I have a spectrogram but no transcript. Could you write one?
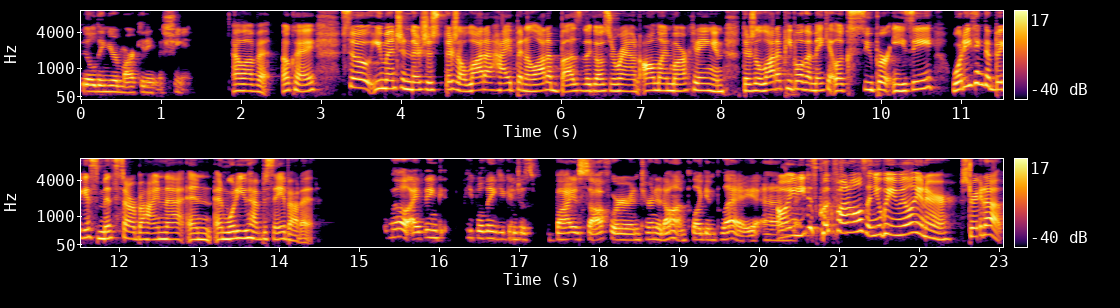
building your marketing machine. I love it. Okay. So you mentioned there's just there's a lot of hype and a lot of buzz that goes around online marketing and there's a lot of people that make it look super easy. What do you think the biggest myths are behind that and and what do you have to say about it? Well, I think people think you can just buy a software and turn it on, plug and play and All you need is ClickFunnels and you'll be a millionaire. Straight up.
